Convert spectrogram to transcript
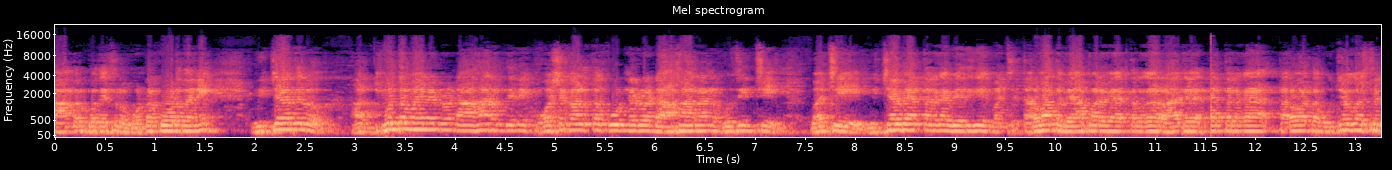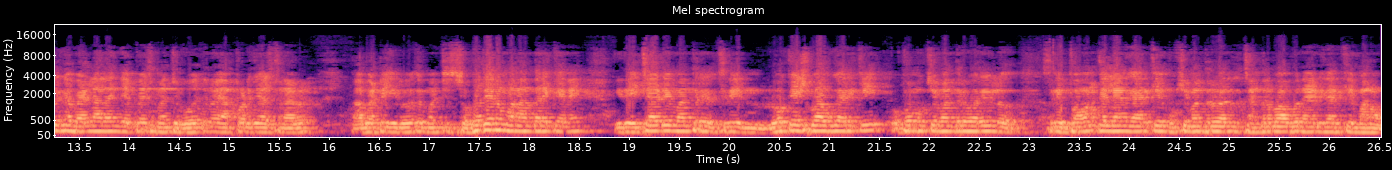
ఆంధ్రప్రదేశ్లో ఉండకూడదని విద్యార్థులు అద్భుతమైనటువంటి ఆహారం తిని పోషకాలతో కూడినటువంటి ఆహారాన్ని భుజించి మంచి విద్యావేత్తలుగా వెదిగి మంచి తర్వాత వ్యాపారవేత్తలుగా రాజవేత్తలుగా తర్వాత ఉద్యోగస్తులుగా వెళ్ళాలని చెప్పేసి మంచి భోజనం ఏర్పాటు చేస్తున్నారు. కాబట్టి ఈరోజు మంచి శుభదినం మనందరికీ ఇది హెచ్ఆర్డీ మంత్రి శ్రీ లోకేష్ బాబు గారికి ఉప ముఖ్యమంత్రి వర్యులు శ్రీ పవన్ కళ్యాణ్ గారికి ముఖ్యమంత్రి వర్యులు చంద్రబాబు నాయుడు గారికి మనం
